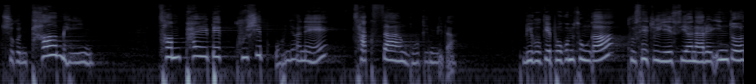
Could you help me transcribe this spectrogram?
죽은 다음 해인 1895년에 작사한 곡입니다. 미국의 복음송가 구세주 예수여 나를 인도,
